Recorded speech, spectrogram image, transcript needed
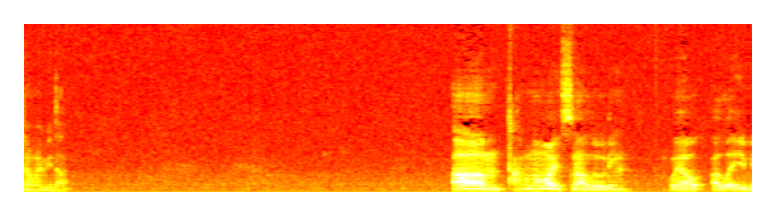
No, maybe not. Um, I don't know why it's not loading. Well, I'll let you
